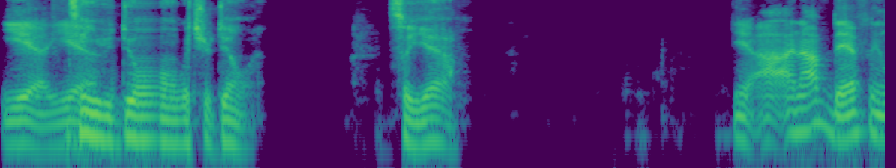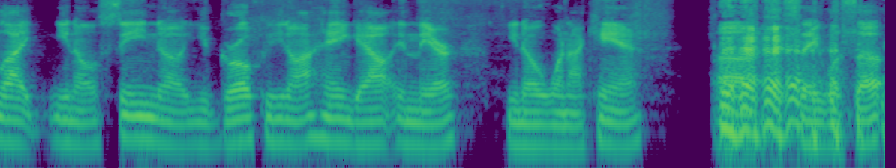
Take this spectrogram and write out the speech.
Yeah, yeah. Continue doing what you're doing. So, yeah. Yeah, and I've definitely like you know seen uh, your growth. You know, I hang out in there you know, when I can uh, say what's up.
